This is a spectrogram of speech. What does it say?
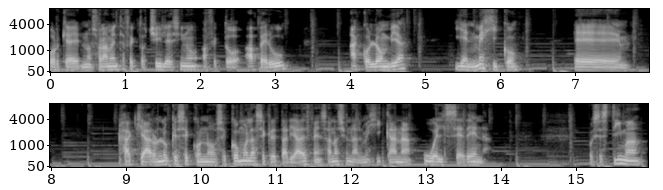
porque no solamente afectó a Chile, sino afectó a Perú, a Colombia y en México. Eh, hackearon lo que se conoce como la Secretaría de Defensa Nacional Mexicana o el SEDENA pues estima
